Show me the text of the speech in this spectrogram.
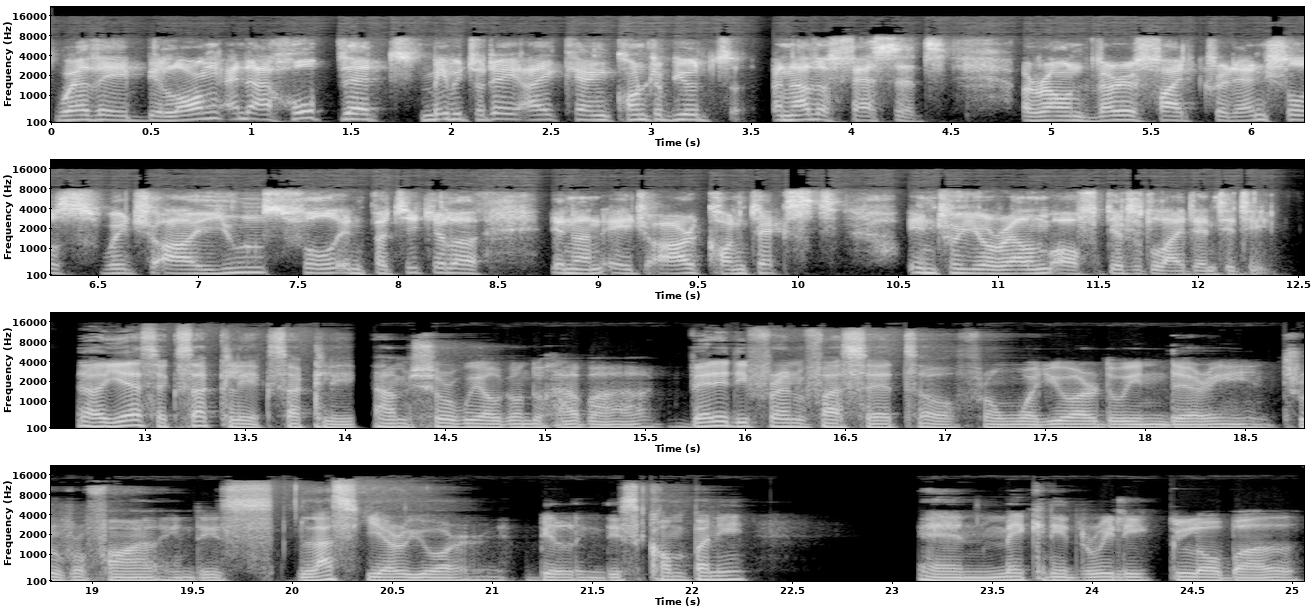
where they belong and i hope that maybe today i can contribute another facet around verified credentials which are useful in particular in an hr context into your realm of digital identity uh, yes, exactly, exactly. I'm sure we are going to have a very different facet of, from what you are doing there in True Profile. In this last year, you are building this company and making it really global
